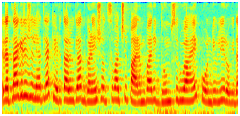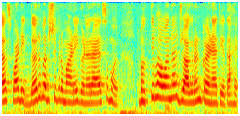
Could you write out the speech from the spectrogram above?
रत्नागिरी जिल्ह्यातल्या खेड तालुक्यात गणेशोत्सवाची पारंपरिक धूम सुरू आहे. कोंडिवली रोहिदासवाडीत दरवर्षीप्रमाणे गणरायासमोर भक्तिभावानं जागरण करण्यात येत आहे.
